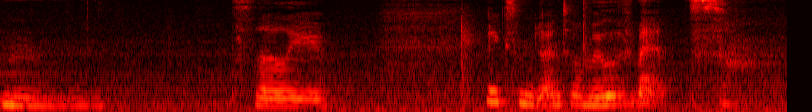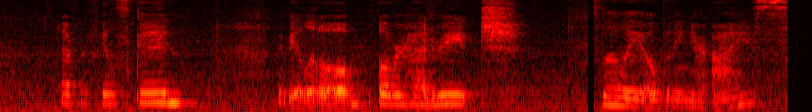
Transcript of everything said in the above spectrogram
Hmm. Slowly make some gentle movements. Whatever feels good. Maybe a little overhead reach. Slowly opening your eyes.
